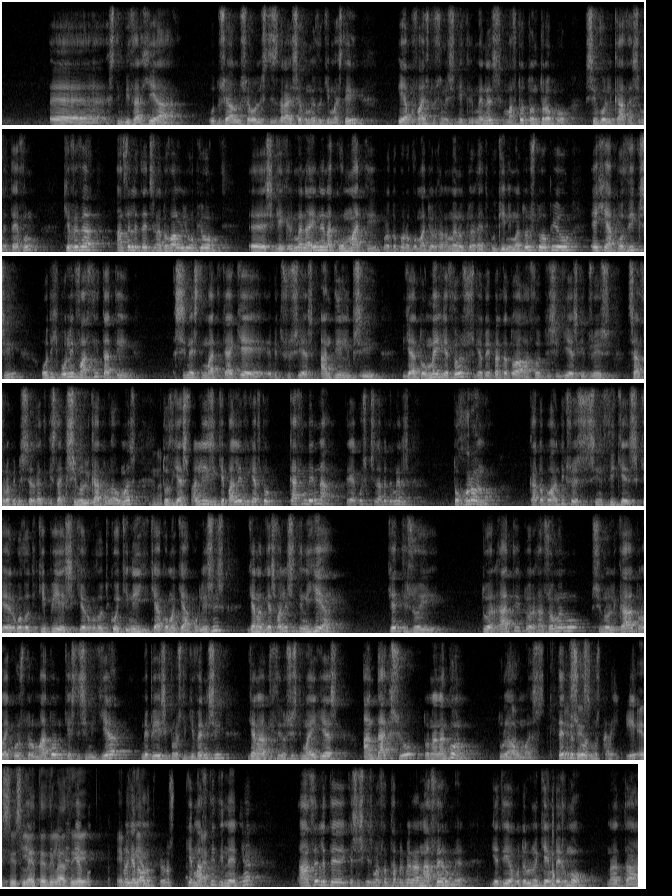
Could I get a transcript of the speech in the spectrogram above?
ε, στην πειθαρχία ούτως ή άλλως σε όλες τις δράσεις έχουν δοκιμαστεί, οι αποφάσεις τους είναι συγκεκριμένες, με αυτόν τον τρόπο συμβολικά θα συμμετέχουν και βέβαια αν θέλετε έτσι να το βάλω λίγο πιο ε, συγκεκριμένα είναι ένα κομμάτι, πρωτοπόρο κομμάτι οργανωμένο του εργατικού κινήματος το οποίο έχει αποδείξει ότι έχει πολύ βαθύτατη συναισθηματικά και επί της ουσίας αντίληψη για το μέγεθος, για το υπέρτατο αγαθό της υγείας και της ζωής της ανθρώπινης, της εργατικής τάξης συνολικά του λαού μας. Ναι. Το διασφαλίζει και παλεύει γι' αυτό καθημερινά, 365 μέρες το χρόνο, κάτω από αντίξωες συνθήκες και εργοδοτική πίεση και εργοδοτικό κυνήγι και ακόμα και απολύσεις, για να διασφαλίσει την υγεία και τη ζωή του εργάτη, του εργαζόμενου, συνολικά των λαϊκών στρωμάτων και στη συνοικία με πίεση προς την κυβέρνηση για να αναπτυχθεί το σύστημα υγείας αντάξιο των αναγκών του λαού ναι. μας. Τέτοιος κόσμος θα είναι εκεί. Εσείς λέτε δηλαδή... Επειδή... Για να ολοκληρώσω και με ναι. αυτή την έννοια, αν θέλετε και σε σχέση με αυτό που θα πρέπει να αναφέρουμε, γιατί αποτελούν και εμπεγμό να τα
